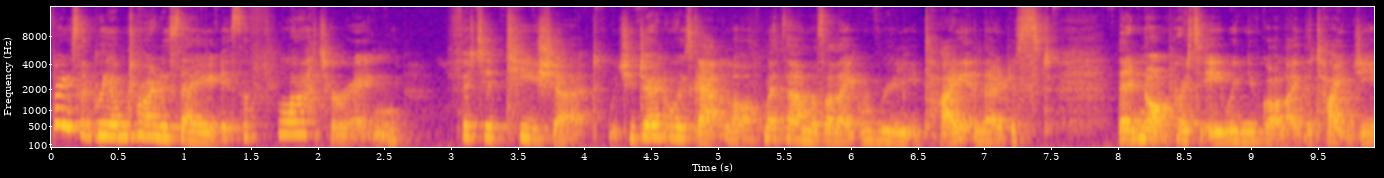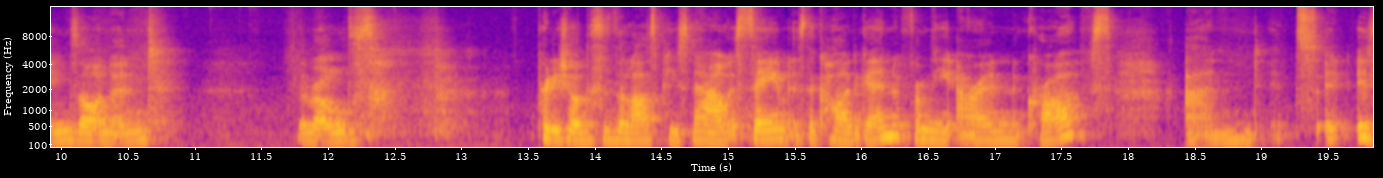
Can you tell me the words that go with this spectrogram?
Basically, I'm trying to say it's a flattering fitted t-shirt, which you don't always get. A lot of my thermals are like really tight and they're just, they're not pretty when you've got like the tight jeans on and the rolls. Pretty sure this is the last piece now. It's same as the cardigan from the Aran Crafts and it's it is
